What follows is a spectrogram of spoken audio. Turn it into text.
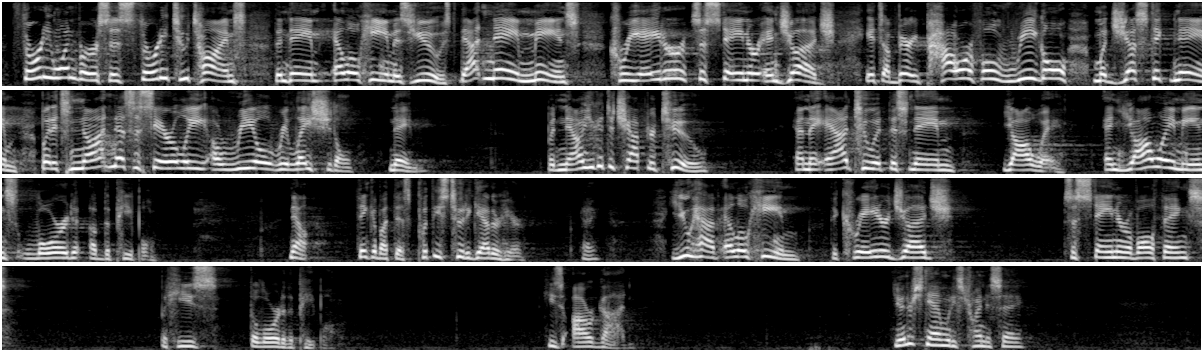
31 verses, 32 times the name Elohim is used. That name means creator, sustainer, and judge. It's a very powerful, regal, majestic name, but it's not necessarily a real relational name. But now you get to chapter 2, and they add to it this name Yahweh. And Yahweh means Lord of the people. Now, think about this. Put these two together here. Okay? You have Elohim, the creator, judge, sustainer of all things, but he's the Lord of the people. He's our God. Do you understand what he's trying to say?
